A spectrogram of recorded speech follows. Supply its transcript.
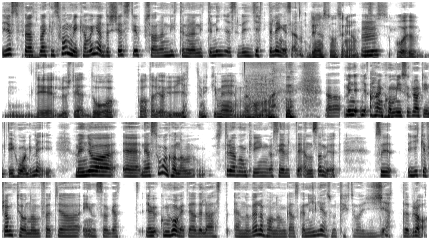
just för att Michael Swanwick, han var hedersgäst i Uppsala 1999, så det är jättelänge sedan. Det är en stund sedan ja, Mm. precis. Och eh, det lustiga är då pratade jag ju jättemycket med, med honom. Ja, men han kommer ju såklart inte ihåg mig. Men jag, eh, när jag såg honom ströva omkring och se lite ensam ut så gick jag fram till honom för att jag insåg att jag kommer ihåg att jag hade läst en novell av honom ganska nyligen som jag tyckte var jättebra.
